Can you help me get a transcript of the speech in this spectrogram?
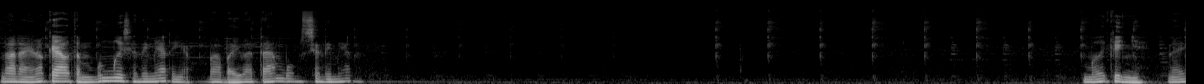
Loa này nó cao tầm 40 cm anh ạ 37 38 40 cm mới kinh nhỉ, đấy.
